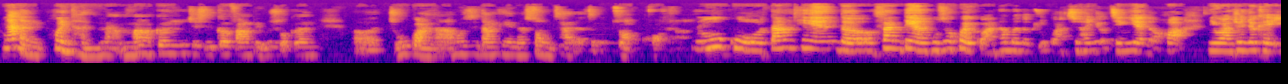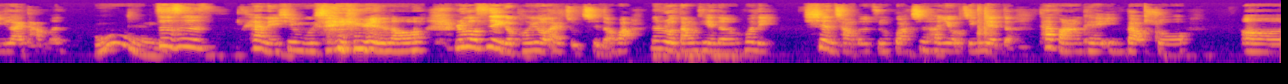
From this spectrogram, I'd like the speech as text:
那很会很难吗？跟就是各方，比如说跟呃主管啊，或是当天的送餐的这个状况。如果当天的饭店或是会馆，他们的主管是很有经验的话，你完全就可以依赖他们。哦，这是看你幸不幸运咯。如果是一个朋友来主持的话，那如果当天的婚礼现场的主管是很有经验的，他反而可以引导说，呃，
